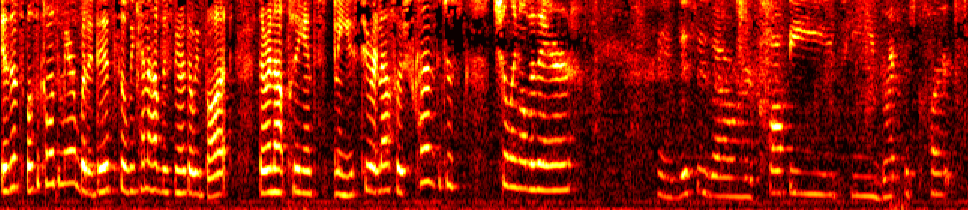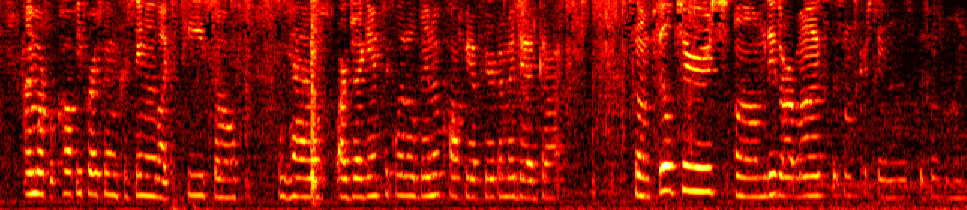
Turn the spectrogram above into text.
isn't supposed to come with a mirror but it did so we kind of have this mirror that we bought that we're not putting any use to right now so it's just kind of just chilling over there. This is our coffee tea breakfast cart. I'm more for coffee person. Christina likes tea so we have our gigantic little bin of coffee up here that my dad got some filters. Um, these are our mugs. This one's Christina's. This one's mine.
